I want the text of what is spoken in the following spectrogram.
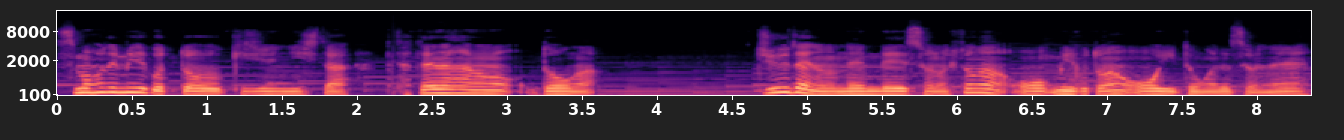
スマホで見ることを基準にした縦長の動画。10代の年齢層の人が見ることが多い動画ですよね。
